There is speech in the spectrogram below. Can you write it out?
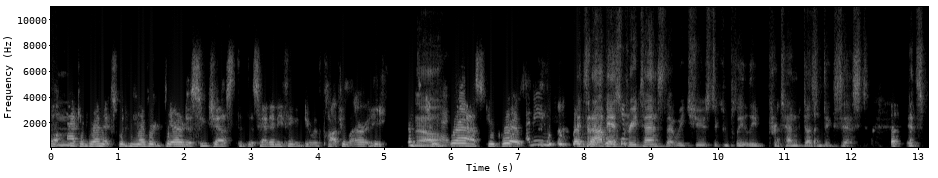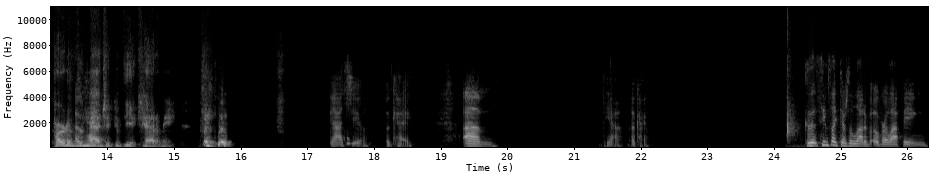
Well, Mm. academics would never dare to suggest that this had anything to do with popularity. No, Okay. Grass, of course. I mean, it's an obvious pretense that we choose to completely pretend doesn't exist. It's part of the Okay. magic of the academy. got you. Okay. Um. Yeah, okay. Because it seems like there's a lot of overlapping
